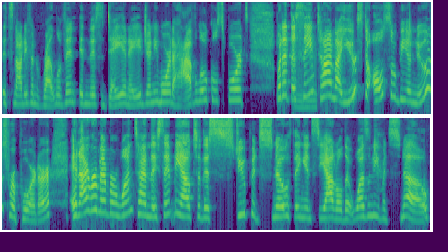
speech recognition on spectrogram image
it's not even relevant in this day and age anymore to have local sports. But at the same Mm-hmm. time, I used to also be a news reporter. And I remember one time they sent me out to this stupid snow thing in Seattle that wasn't even snow.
